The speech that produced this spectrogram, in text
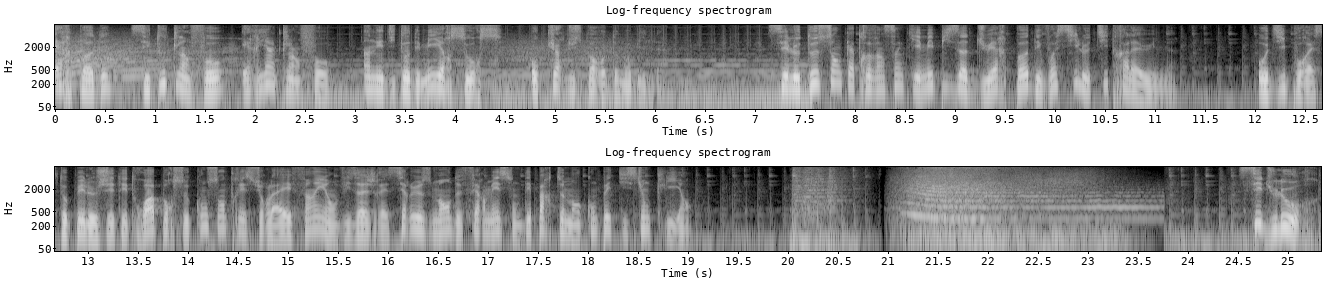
AirPod, c'est toute l'info et rien que l'info. Un édito des meilleures sources au cœur du sport automobile. C'est le 285e épisode du AirPod et voici le titre à la une. Audi pourrait stopper le GT3 pour se concentrer sur la F1 et envisagerait sérieusement de fermer son département compétition client. C'est du lourd.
